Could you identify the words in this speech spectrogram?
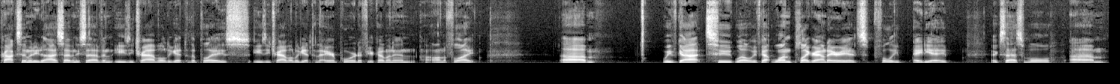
proximity to I 77, easy travel to get to the place, easy travel to get to the airport if you're coming in on a flight. Um, we've got two, well, we've got one playground area. It's fully ADA accessible. Um,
